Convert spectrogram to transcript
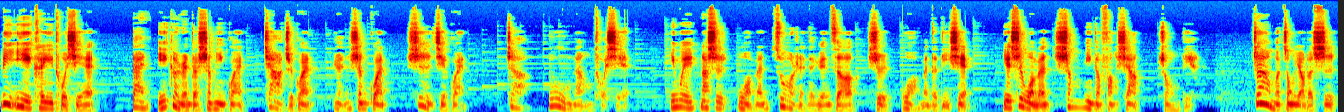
利益可以妥协，但一个人的生命观、价值观、人生观、世界观，这不能妥协，因为那是我们做人的原则，是我们的底线，也是我们生命的方向、终点。这么重要的事，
